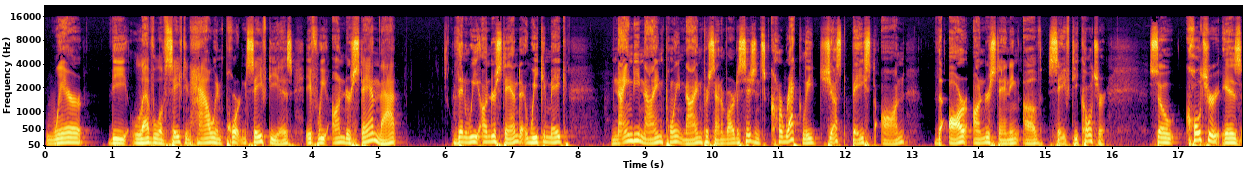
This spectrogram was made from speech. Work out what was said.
where the level of safety and how important safety is, if we understand that, then we understand we can make 99.9% of our decisions correctly just based on the, our understanding of safety culture. So, culture is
